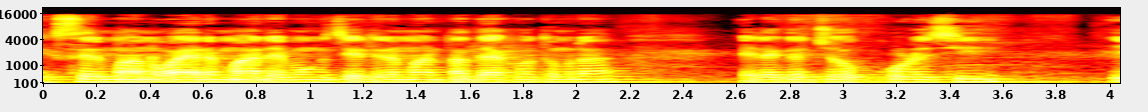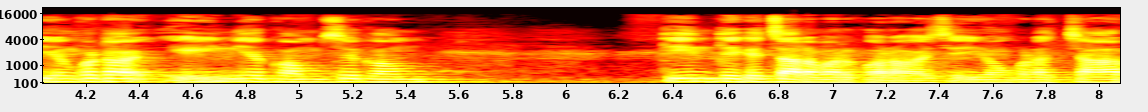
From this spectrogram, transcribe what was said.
এক্সের মান ওয়াইয়ের মান এবং জেডের মানটা দেখো তোমরা। এটাকে যোগ করেছি। এই অঙ্কটা এই নিয়ে কমসে কম তিন থেকে চারবার করা হয়েছে। এই অঙ্কটা চার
